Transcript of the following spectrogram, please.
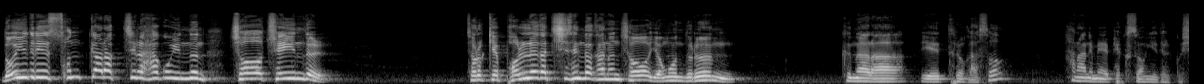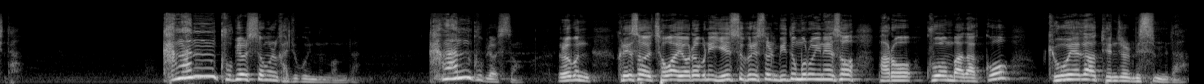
너희들이 손가락질하고 있는 저 죄인들 저렇게 벌레같이 생각하는 저 영혼들은 그 나라에 들어가서 하나님의 백성이 될 것이다. 강한 구별성을 가지고 있는 겁니다. 강한 구별성. 여러분, 그래서 저와 여러분이 예수 그리스도를 믿음으로 인해서 바로 구원받았고 교회가 된 줄 믿습니다.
